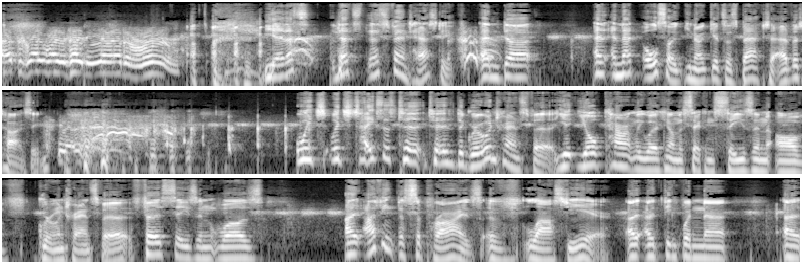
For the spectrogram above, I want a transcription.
That's a great way to take the air out of a room. Yeah, that's that's that's fantastic, and uh, and and that also you know gets us back to advertising, which which takes us to, to the Gruen transfer. You, you're currently working on the second season of Gruen transfer. First season was, I, I think, the surprise of last year. I, I think when. Uh, uh,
